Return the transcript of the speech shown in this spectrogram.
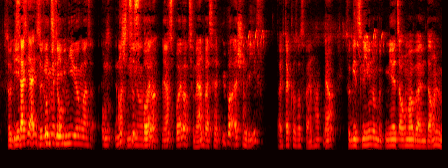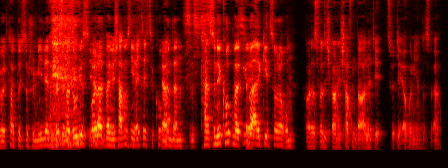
So Ich sag dir ehrlich, so geht's mir nie irgendwas. um nicht zu Spoiler. Ja. gespoilert zu werden, weil es halt überall schon lief. Darf ich da kurz was reinhaken? Ja. So geht's Levin und mir jetzt auch immer beim Downhill World Cup durch Social Media. Das wird immer so gespoilert, Ja. weil wir schaffen es nicht rechtzeitig zu gucken Ja. und dann kannst du nicht gucken, weil Safe. überall geht's nur darum. aber das würde ich gar nicht schaffen, da alle de zu deabonnieren. Das wäre.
